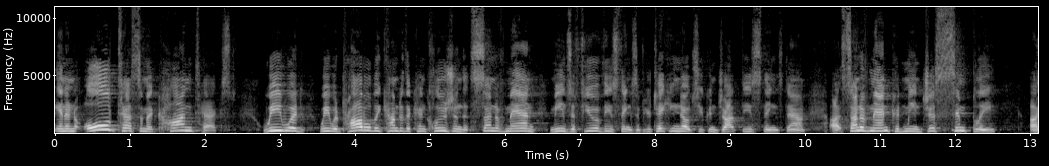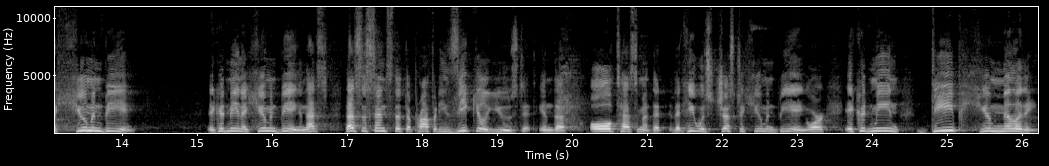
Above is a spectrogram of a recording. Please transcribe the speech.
in an Old Testament context, we would, we would probably come to the conclusion that Son of Man means a few of these things. If you're taking notes, you can jot these things down. Uh, son of Man could mean just simply a human being. It could mean a human being. And that's, that's the sense that the prophet Ezekiel used it in the Old Testament, that, that he was just a human being. Or it could mean deep humility.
